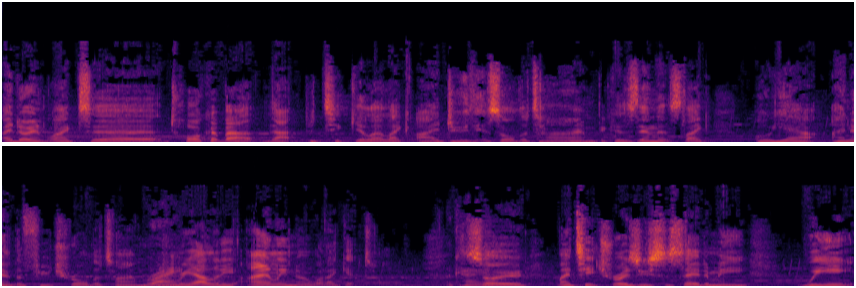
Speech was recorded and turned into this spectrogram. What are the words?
I don't like to talk about that particular like I do this all the time because then it's like oh yeah I know the future all the time when Right. in reality I only know what I get told. Okay. So my teacher always used to say to me, "We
